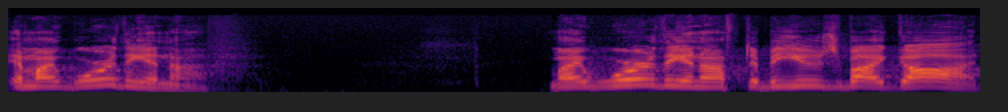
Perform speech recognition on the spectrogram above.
Am I worthy enough? Am I worthy enough to be used by God?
